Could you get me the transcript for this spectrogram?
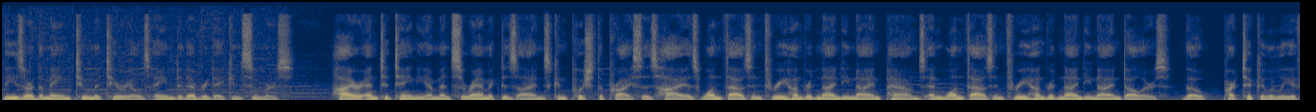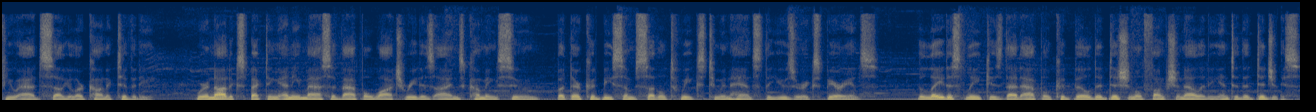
These are the main two materials aimed at everyday consumers. Higher-end titanium and ceramic designs can push the price as high as £1,399 and $1,399, though, particularly if you add cellular connectivity. We're not expecting any massive Apple Watch redesigns coming soon, but there could be some subtle tweaks to enhance the user experience. The latest leak is that Apple could build additional functionality into the Digitus,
